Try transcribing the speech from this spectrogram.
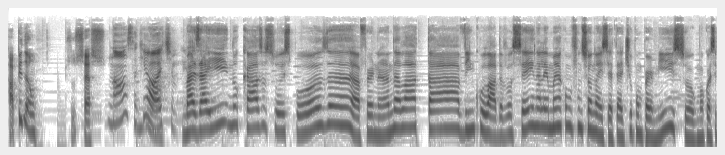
rapidão. Sucesso. Nossa, que ótimo. Mas aí, no caso, sua esposa, a Fernanda, ela tá vinculada a você. E na Alemanha, como funciona isso? É tipo um permisso, alguma coisa assim?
